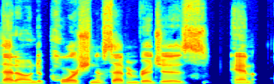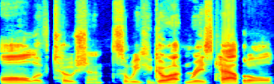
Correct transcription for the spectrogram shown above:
that owned a portion of Seven Bridges and all of Totient. So we could go out and raise capital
